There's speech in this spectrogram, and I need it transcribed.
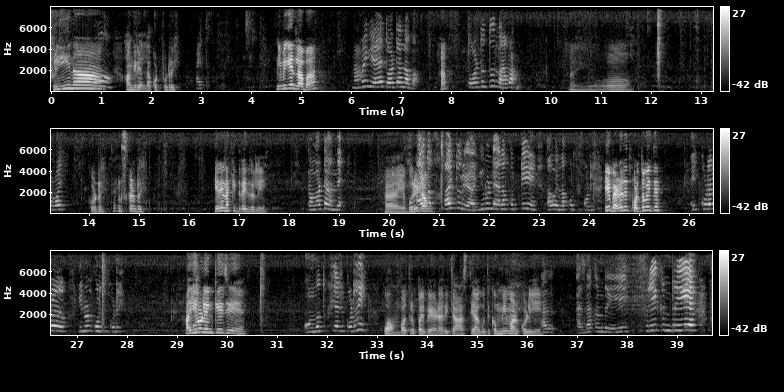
ಫ್ರೀನಾ? ಹಂಗ್ರಿ, ಎಲ್ಲ ಕೊಟ್ಬಿಡ್ರಿ. ನಿಮಗೇನು ಲಾಭ ನಮಗೆ ತೋಟ ಲಾಭ ಹಾಂ ತೋಟದ್ದು ಲಾಭ ಅಯ್ಯೋ ತಗೊಳ್ಳಿ ಕೊಡ್ರಿ ಥ್ಯಾಂಕ್ಸ್ ಕಣ್ರಿ. ಏನೇನು ಹಾಕಿದ್ದೀರಾ ಇದರಲ್ಲಿ? ಬರೀ ಟಮ್ ಏ ಬೇಡ ರೀ ಇದು ಕೊಳ್ತೋಗೈತೆ ಆ ಈರುಳ್ಳಿ ಹೆಂಗೆ ಕೆ ಜಿ ಒಂಬತ್ತು ರೂಪಾಯಿ ಬೇಡ ರೀ ಜಾಸ್ತಿ ಆಗುತ್ತೆ ಕಮ್ಮಿ ಮಾಡ್ಕೊಳ್ಳಿ.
